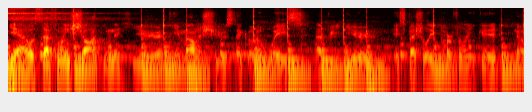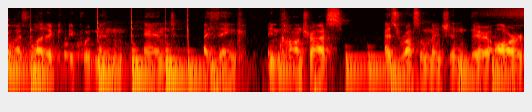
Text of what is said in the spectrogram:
Yeah, it was definitely shocking to hear the amount of shoes that go to waste every year, especially perfectly good, you know, athletic equipment. And I think in contrast, as Russell mentioned, there are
